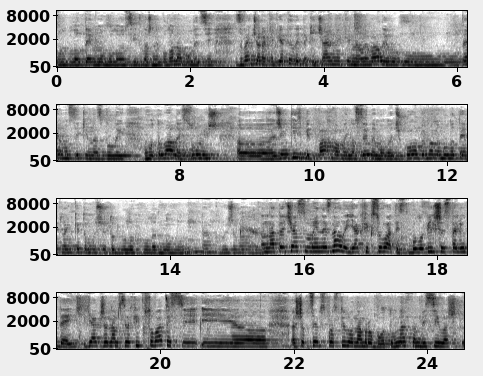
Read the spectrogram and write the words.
було темно, було світла ж не було на вулиці. З вечора кип'ятили такі чайники, наливали у термоси, які в нас були, готували суміш. Е, Жінки з під пахвами носили молочко, аби воно було тепленьке, тому що тут було холодно. Ну так, виживали. На той час ми не знали, як фіксуватись. Було більше ста людей. Як же нам зафіксуватись і е, щоб це спростило нам роботу? У нас там висіла е,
